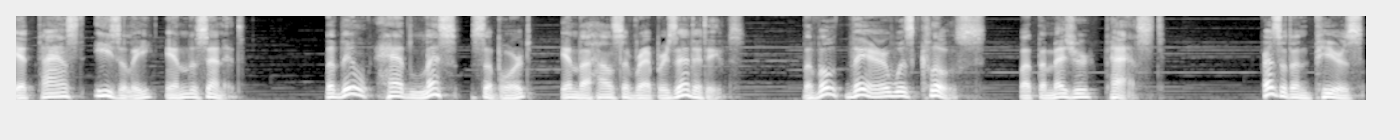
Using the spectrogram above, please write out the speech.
It passed easily in the Senate. The bill had less support in the House of Representatives. The vote there was close, but the measure passed. President Pierce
